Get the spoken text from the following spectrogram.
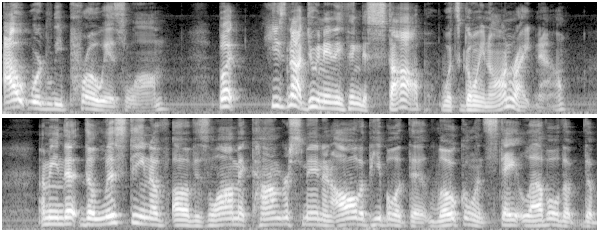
outwardly pro Islam, but he's not doing anything to stop what's going on right now. I mean, the, the listing of, of Islamic congressmen and all the people at the local and state level, the, the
